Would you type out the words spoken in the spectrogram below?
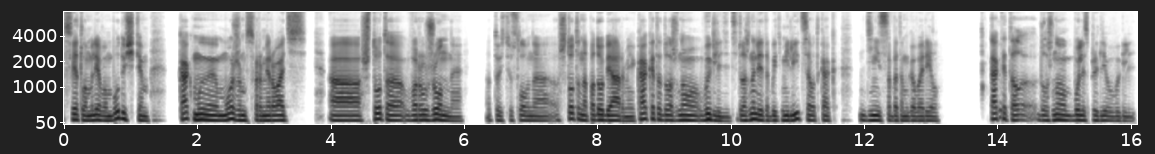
светлом левом будущем, как мы можем сформировать э, что-то вооруженное? А, то есть, условно, что-то наподобие армии. Как это должно выглядеть? Должна ли это быть милиция, вот как Денис об этом говорил? Как это должно более справедливо выглядеть?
